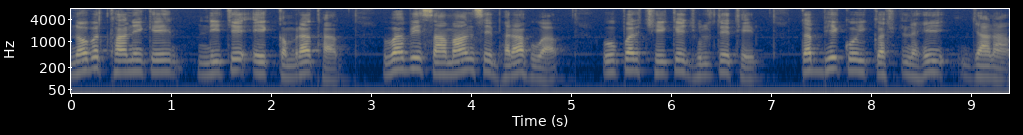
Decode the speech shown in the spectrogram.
नौबत खाने के नीचे एक कमरा था। वह भी सामान से भरा हुआ, ऊपर छीके झूलते थे, तब भी कोई कष्ट नहीं जाना।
